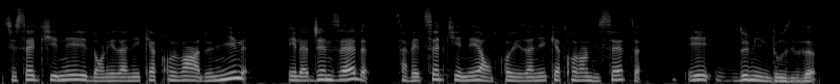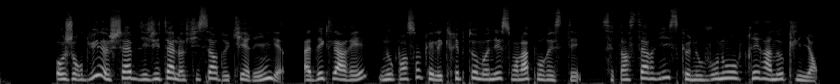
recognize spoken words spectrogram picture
c'est celle qui est née dans les années 80 à 2000. Et la Gen Z, ça va être celle qui est née entre les années 97 et 2012. Aujourd'hui, le chef digital officer de Kering a déclaré Nous pensons que les crypto-monnaies sont là pour rester. C'est un service que nous voulons offrir à nos clients.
